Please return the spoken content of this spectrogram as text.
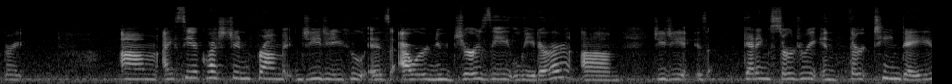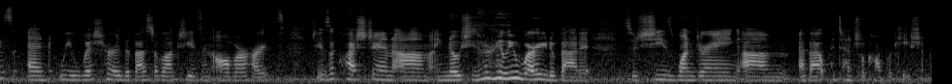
great. Um, I see a question from Gigi, who is our New Jersey leader. Um, Gigi is getting surgery in 13 days, and we wish her the best of luck. She is in all of our hearts. She has a question. Um, I know she's really worried about it, so she's wondering um, about potential complications.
